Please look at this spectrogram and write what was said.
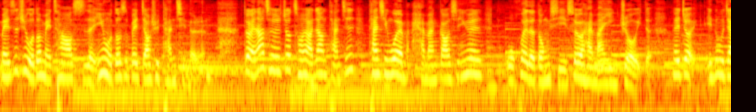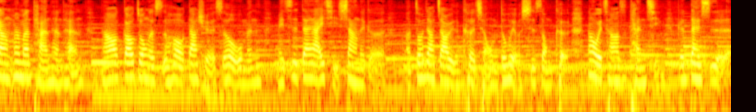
每次去我都没唱到诗的，因为我都是被叫去弹琴的人。对，那其实就从小这样弹，其实弹琴我也还蛮高兴，因为。我会的东西，所以我还蛮 enjoy 的，所以就一路这样慢慢弹弹弹。然后高中的时候、大学的时候，我们每次大家一起上那个呃宗教教育的课程，我们都会有诗诵课。那我也常常是弹琴跟带诗的人。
